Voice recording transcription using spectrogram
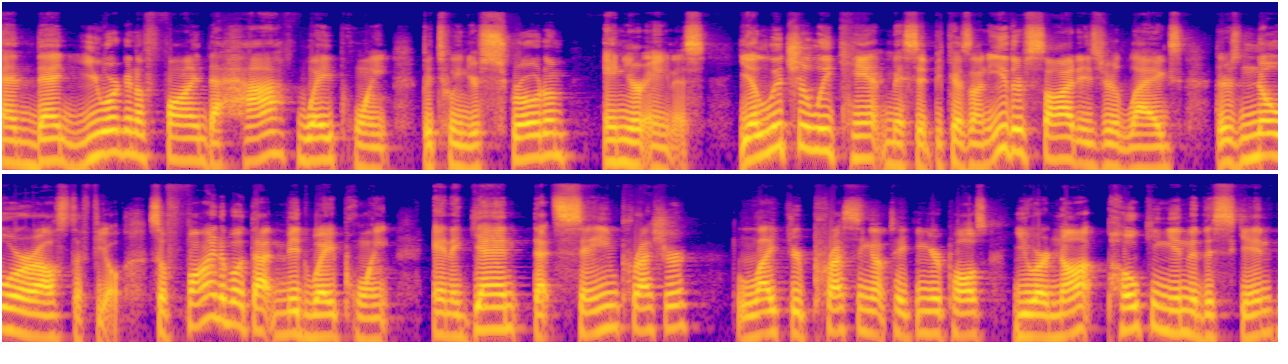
and then you are gonna find the halfway point between your scrotum and your anus. You literally can't miss it because on either side is your legs. There's nowhere else to feel. So find about that midway point, and again, that same pressure, like you're pressing up, taking your pulse, you are not poking into the skin,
